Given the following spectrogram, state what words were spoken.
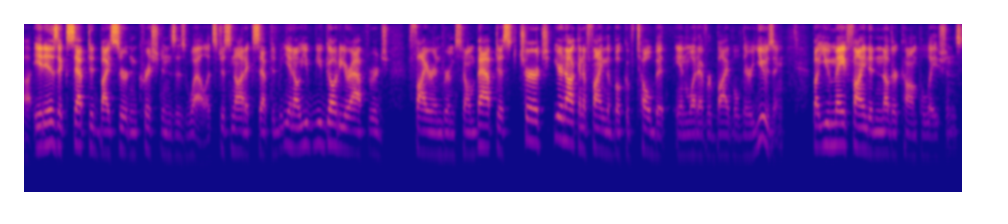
Uh, it is accepted by certain Christians as well. It's just not accepted. You know, you, you go to your average fire and brimstone Baptist church, you're not going to find the book of Tobit in whatever Bible they're using. But you may find it in other compilations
